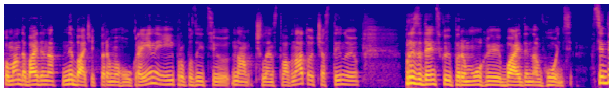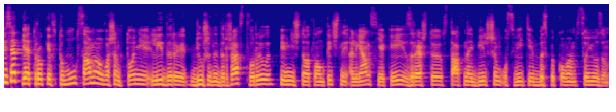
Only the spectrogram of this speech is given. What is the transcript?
команда Байдена не бачить перемогу України і пропозицію нам членства в НАТО частиною президентської перемоги Байдена в гонці. 75 років тому саме у Вашингтоні лідери дюжини держав створили Північно-Атлантичний альянс, який зрештою став найбільшим у світі безпековим союзом.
